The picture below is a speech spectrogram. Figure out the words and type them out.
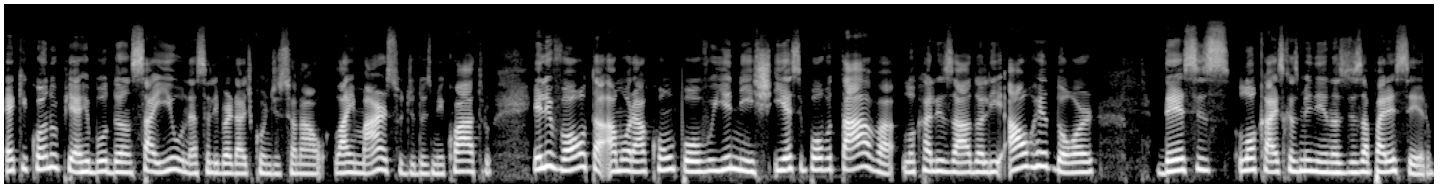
é que quando o Pierre Baudin saiu nessa liberdade condicional lá em março de 2004, ele volta a morar com o povo Yeniche, e esse povo estava localizado ali ao redor desses locais que as meninas desapareceram.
